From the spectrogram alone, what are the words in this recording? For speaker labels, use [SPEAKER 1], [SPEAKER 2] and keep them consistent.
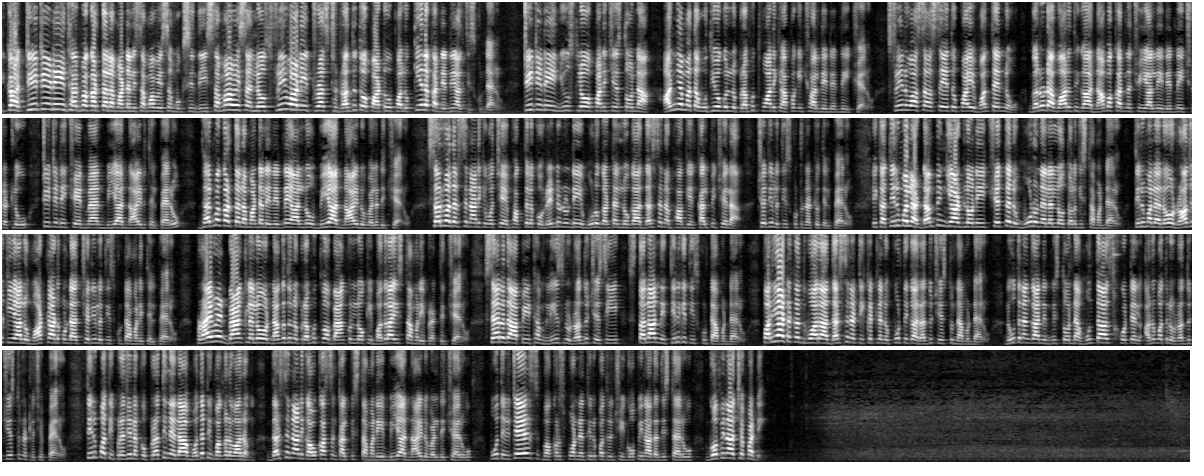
[SPEAKER 1] ఇక టీటీడీ ధర్మకర్తల మండలి సమావేశం ముగిసింది. సమావేశంలో శ్రీవాణి ట్రస్ట్ రద్దుతో పాటు పలు కీలక నిర్ణయాలు తీసుకున్నారు. టీటీడీ న్యూస్లో పనిచేస్తోన్న అన్యమత ఉద్యోగులను ప్రభుత్వానికి అప్పగించాలని నిర్ణయించారు. శ్రీనివాస సేతుపై వంతెన్ను గరుడ వారధిగా నామకరణం చేయాలని నిర్ణయించినట్లు టీటీడీ చైర్మన్ బిఆర్ నాయుడు తెలిపారు. ధర్మకర్తల మండలి నిర్ణయాలను బిఆర్ నాయుడు వెల్లడించారు. సర్వదర్శనానికి వచ్చే భక్తులకు రెండు నుండి మూడు గంటల్లోగా దర్శన భాగ్యం కల్పించేలా చర్యలు తీసుకుంటున్నట్లు తెలిపారు. ఇక తిరుమల డంపింగ్ యార్డ్లోని చెత్తను మూడు నెలల్లో తొలగిస్తామన్నారు. తిరుమలలో రాజకీయాలు మాట్లాడకుండా చర్యలు తీసుకుంటామని తెలిపారు. ప్రైవేట్ బ్యాంకులలో నగదును ప్రభుత్వ బ్యాంకుల్లోకి బదలాయిస్తామని ప్రకటించారు. శారదా పీఠం లీజును రద్దు చేసి స్థలాన్ని తిరిగి తీసుకుంటామన్నారు. పర్యాటకం ద్వారా దర్శన టికెట్లను పూర్తిగా రద్దు చేస్తున్నామన్నారు. నూతనంగా నిర్మిస్తోన్న ముంతాజ్ హోటల్ అనుమతులు రద్దు చేస్తున్నట్లు చెప్పారు. తిరుపతి ప్రజలకు ప్రతి నెల మొదటి మంగళవారం దర్శనానికి అవకాశం కల్పిస్తామని బిఆర్ నాయుడు వెల్లడించారు. పూర్తి డీటెయిల్స్ మా కరెస్పాండెంట్ తిరుపతి నుంచి గోపీనాథ్ అందిస్తారు. గోపీనాథ్ చెప్పండి.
